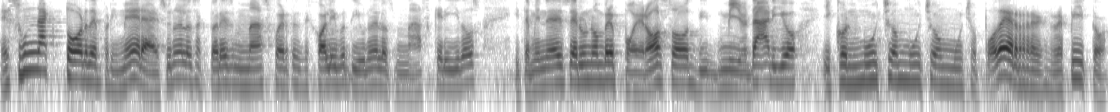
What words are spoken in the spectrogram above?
Es un actor de primera, es uno de los actores más fuertes de Hollywood y uno de los más queridos, y también debe ser un hombre poderoso, millonario y con mucho, mucho, mucho poder, repito.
